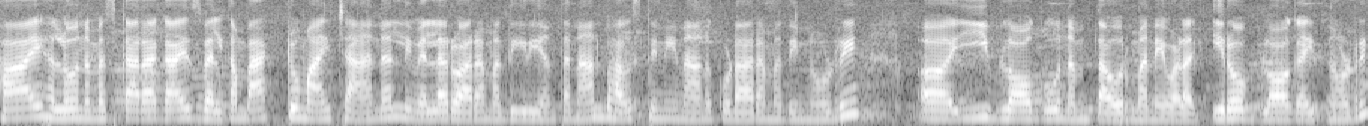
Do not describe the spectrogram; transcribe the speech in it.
ಹಾಯ್ ಹಲೋ ನಮಸ್ಕಾರ guys welcome back to my channel ನೀವೆಲ್ಲರೂ ಆರಾಮದೀರಿ ಅಂತ ನಾನು ಭಾವಿಸ್ತೀನಿ. ನಾನು ಕೂಡ ಆರಾಮದೀನಿ ನೋಡ್ರಿ. ಈ ವ್ಲಾಗು ನಮ್ಮ ತವ್ರ ಮನೆ ಒಳಗೆ ಇರೋ ಬ್ಲಾಗ್ ಐತೆ ನೋಡ್ರಿ.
